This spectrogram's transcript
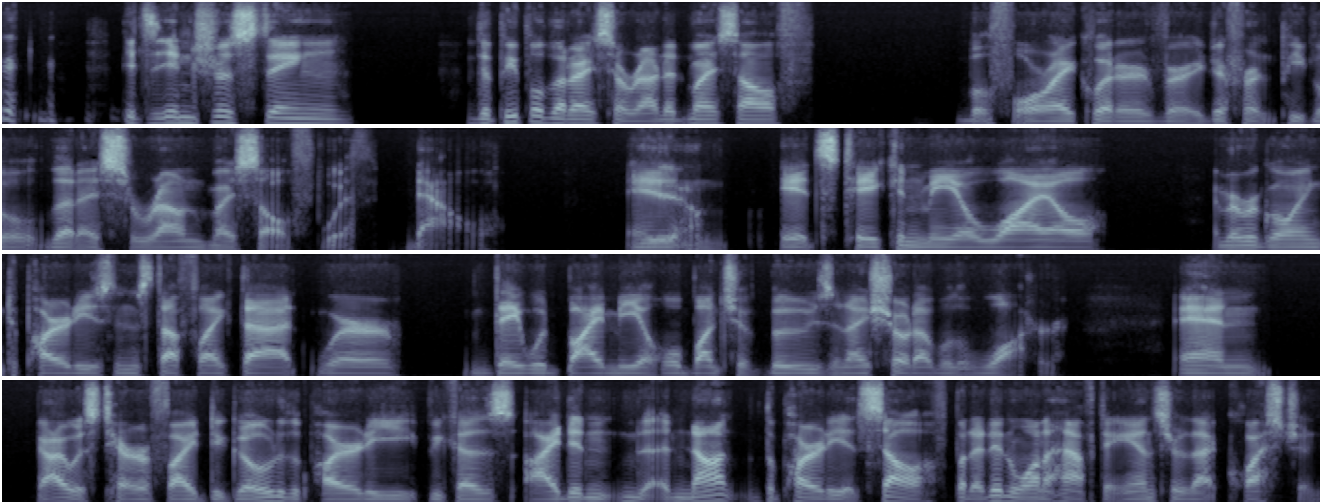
it's interesting. The people that I surrounded myself before I quit are very different people that I surround myself with now. And yeah it's taken me a while. I remember going to parties and stuff like that where they would buy me a whole bunch of booze and I showed up with a water. And I was terrified to go to the party because I didn't, not the party itself, but I didn't want to have to answer that question.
